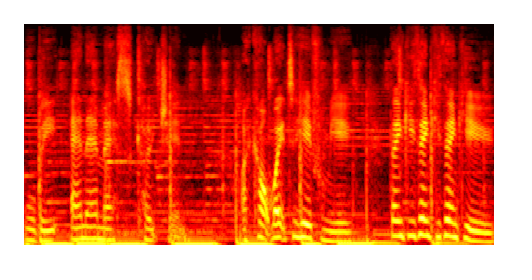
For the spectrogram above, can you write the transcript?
will be NMS Coaching. I can't wait to hear from you. Thank you, thank you, thank you.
